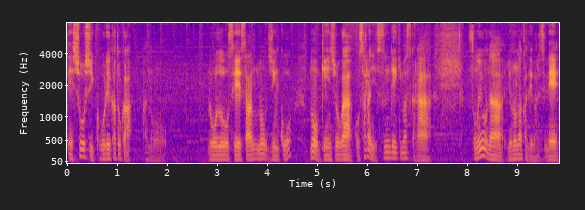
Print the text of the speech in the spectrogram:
ね、少子高齢化とかあの労働生産の人口の減少がこうさらに進んでいきますからそのような世の中ではですね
